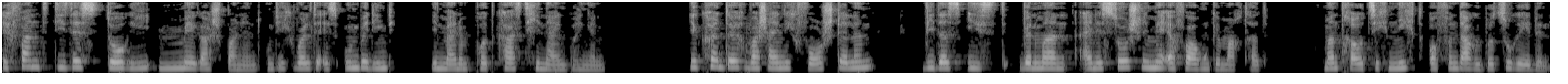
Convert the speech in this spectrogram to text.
Ich fand diese Story mega spannend und ich wollte es unbedingt in meinem Podcast hineinbringen. Ihr könnt euch wahrscheinlich vorstellen, wie das ist, wenn man eine so schlimme Erfahrung gemacht hat. Man traut sich nicht offen darüber zu reden.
